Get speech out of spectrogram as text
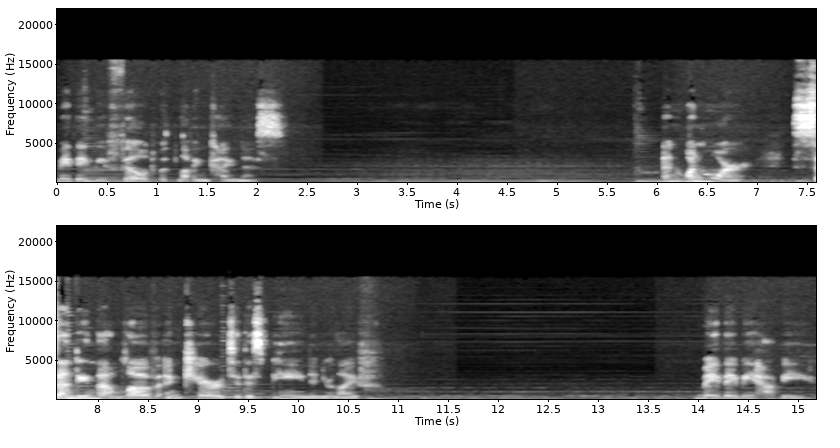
May they be filled with loving kindness. And one more sending that love and care to this being in your life. May they be happy.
